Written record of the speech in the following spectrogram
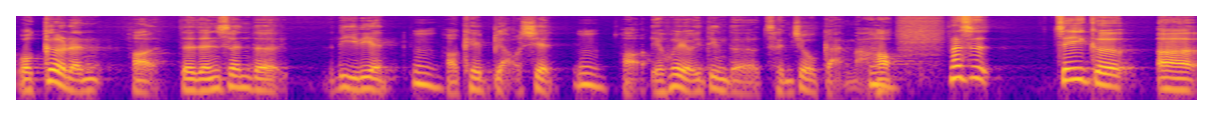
我个人啊的人生的历练，嗯，好可以表现，嗯，好也会有一定的成就感嘛，哈，但是这一个呃，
